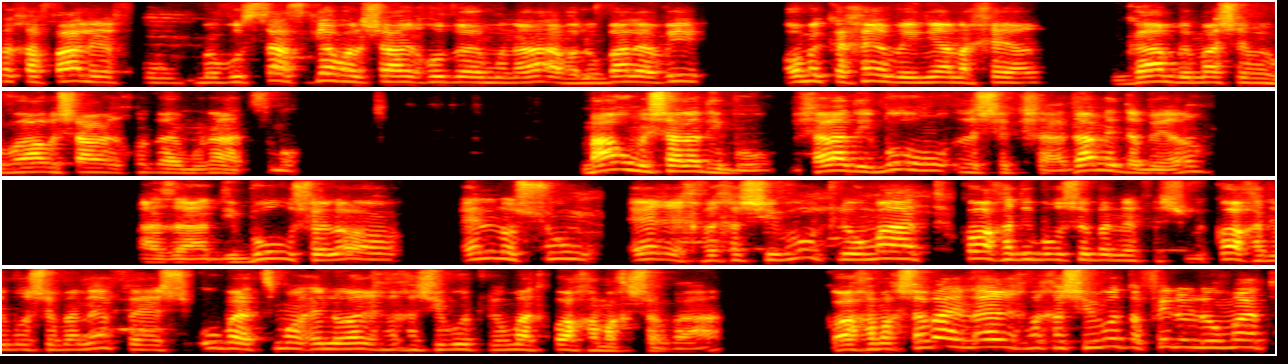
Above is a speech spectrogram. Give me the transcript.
וכ"א הוא מבוסס גם על שער איכות ואמונה, אבל הוא בא להביא עומק אחר ועניין אחר, גם במה שמבואר בשער איכות ואמונה עצמו. מהו משל הדיבור? משל הדיבור זה שכשאדם מדבר, אז הדיבור שלו, אין לו שום ערך וחשיבות לעומת כוח הדיבור שבנפש. וכוח הדיבור שבנפש, הוא בעצמו אין לו ערך וחשיבות לעומת כוח המחשבה, כוח המחשבה אין ערך וחשיבות אפילו לעומת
